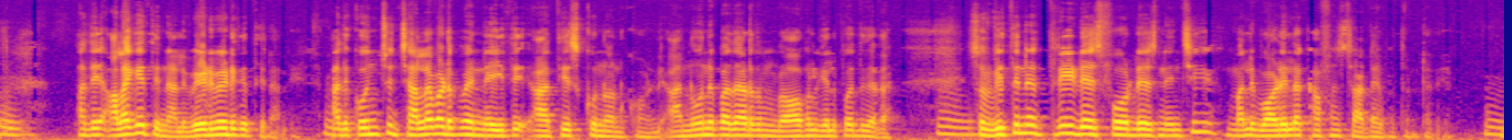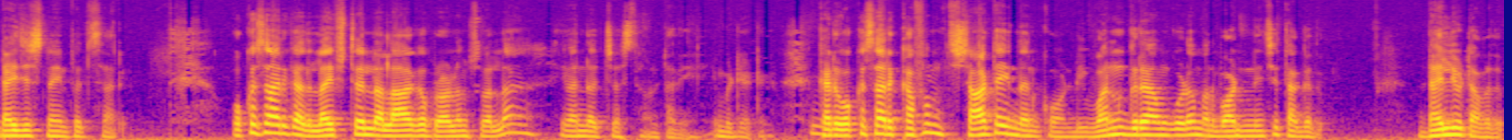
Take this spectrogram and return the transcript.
మ్మ్. అది అలాగే తినాలి. వేడివేడిగా తినాలి. అది కొంచెం చల్లబడిపోయిన నెయ్యి తీసుకున్నాం అనుకోండి ఆ నూనె పదార్థం లోపలికి వెళ్ళిపోద్ది కదా. So within three days four days నుంచి మళ్ళీ బాడీలో కఫం స్టార్ట్ అయిపోతుంటుంది. డైజెషన్ అయిన ప్రతిసారి. ఒకసారి కాదు లైఫ్ స్టైల్ అలాగ ప్రాబ్లమ్స్ వల్ల ఇవన్నీ వచ్చేస్తూ ఉంటుంది ఇమీడియట్గా కానీ ఒక్కసారి కఫం స్టార్ట్ అయింది అనుకోండి వన్ గ్రామ్ కూడా మన బాడీ నుంచి తగ్గదు. డైల్యూట్ అవ్వదు.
